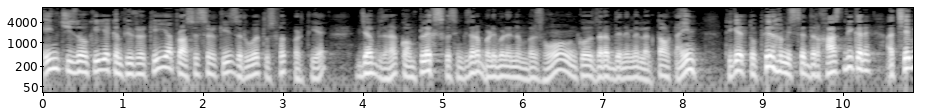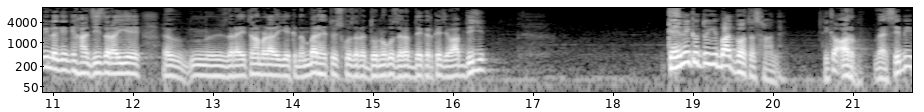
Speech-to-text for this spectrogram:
ان چیزوں کی یا کمپیوٹر کی یا پروسیسر کی ضرورت اس وقت پڑتی ہے جب ذرا کمپلیکس قسم کی، ذرا بڑے بڑے نمبرز ہوں، ان کو ضرب دینے میں لگتا ہو ٹائم ٹھیک ہے؟ تو پھر ہم اس سے درخواست بھی کریں۔ اچھے بھی لگیں کہ ہاں جی ذرا یہ ذرا اتنا بڑا یہ ایک نمبر ہے تو اس کو ذرا دونوں کو ضرب دے کر کے جواب دیجیے کہنے کو تو یہ بات بہت آسان ہے، ٹھیک ہے؟ اور ویسے بھی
